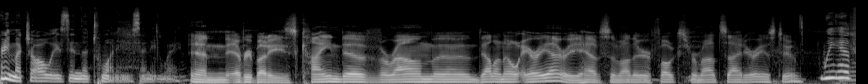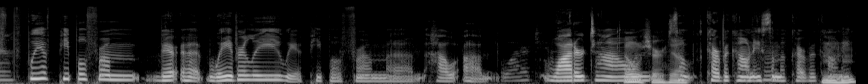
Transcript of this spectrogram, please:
pretty much always in the 20s anyway. And everybody's kind of around the Delano area, or you have some other folks from outside areas too? We have Yeah. we have people from Ver- uh, Waverly. We have people from um, how um, Watertown. Oh, sure, yeah. Some Carver County. Some of Carver County.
